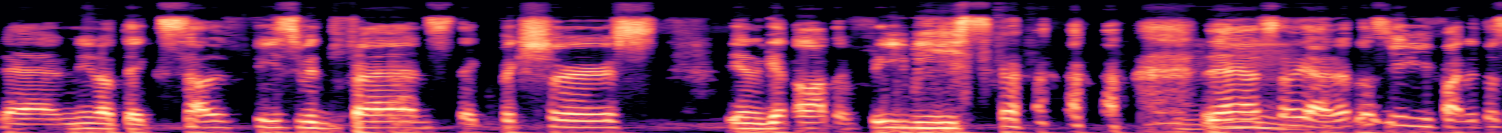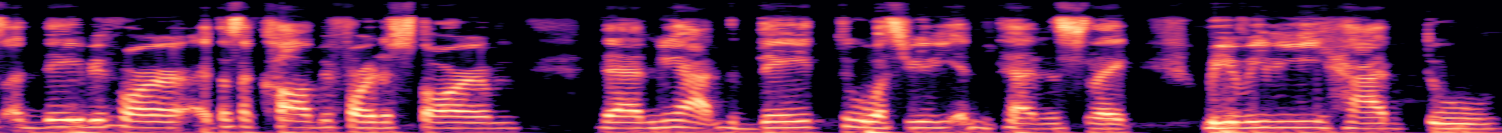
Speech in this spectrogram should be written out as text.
then you know take selfies with friends, take pictures, you know get a lot of freebies. yeah, so yeah, that was really fun. It was a day before, it was a call before the storm. Then yeah, the day two was really intense. Like we really had to,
